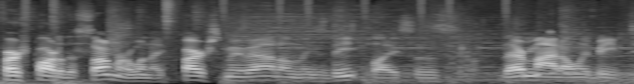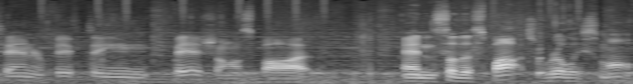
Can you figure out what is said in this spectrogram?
First part of the summer, when they first move out on these deep places, there might only be 10 or 15 fish on a spot. And so the spot's really small.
